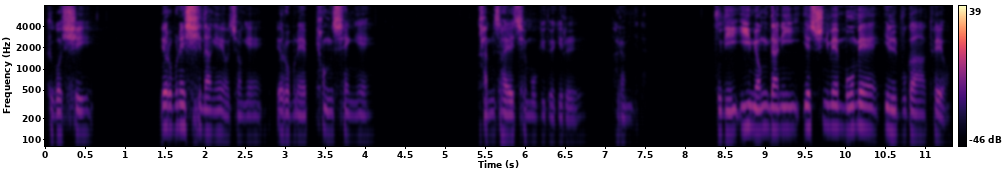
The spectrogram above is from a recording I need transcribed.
그것이 여러분의 신앙의 여정에 여러분의 평생에 감사의 제목이 되기를 바랍니다. 부디 이 명단이 예수님의 몸의 일부가 되어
